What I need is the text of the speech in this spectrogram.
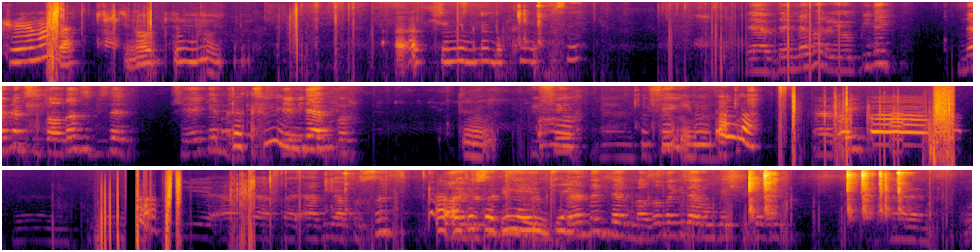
Köyüm var. Şimdi orada Şimdi buna bakar mısın? Evde ne var? ya? Bir de ne bileyim siz bağdadınız biz de şeye gelmedik. Baksana E bir de bak, Dur. bir şey, e, bir şey yok. Allah. Evet. evi, yapılsın. Ailesi bir. Ben de giderim Nazan da gider 15 günde. He, o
